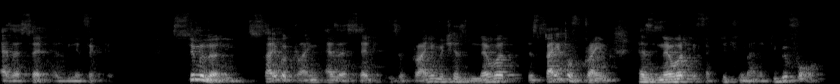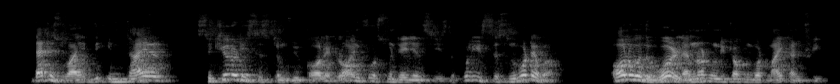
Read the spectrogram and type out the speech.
as I said, has been affected. Similarly, cybercrime, as I said, is a crime which has never, this type of crime has never affected humanity before. That is why the entire security systems, you call it, law enforcement agencies, the police system, whatever, all over the world, I'm not only talking about my country,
